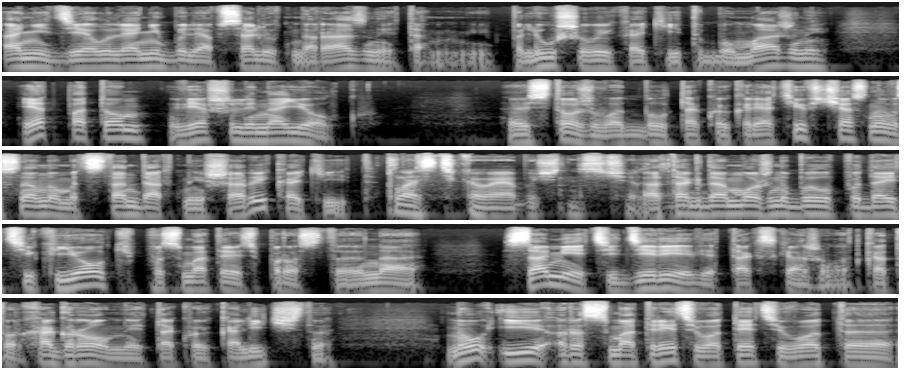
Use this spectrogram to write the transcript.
Они делали, они были абсолютно разные, там и плюшевые какие-то, бумажные. И это потом вешали на елку. То есть тоже вот был такой креатив. Сейчас, ну, в основном это стандартные шары какие-то. Пластиковые обычно сейчас. А да. тогда можно было подойти к елке, посмотреть просто на сами эти деревья, так скажем, вот которых огромное такое количество. Ну и рассмотреть вот эти вот э,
